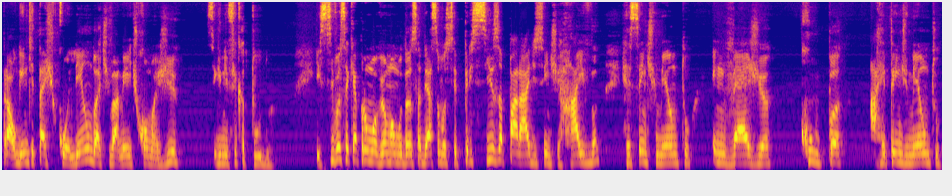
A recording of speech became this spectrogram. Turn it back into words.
para alguém que está escolhendo ativamente como agir, significa tudo. E se você quer promover uma mudança dessa, você precisa parar de sentir raiva, ressentimento, inveja, culpa, arrependimento,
